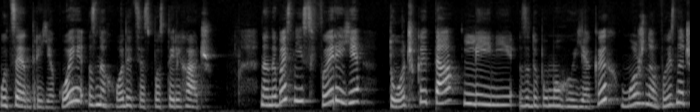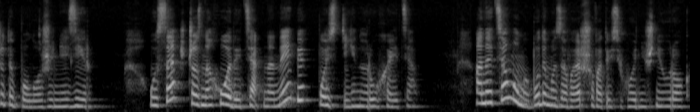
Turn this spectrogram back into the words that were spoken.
у центрі якої знаходиться спостерігач. На небесній сфері є точки та лінії, за допомогою яких можна визначити положення зір. Усе, що знаходиться на небі, постійно рухається. А на цьому ми будемо завершувати сьогоднішній урок.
